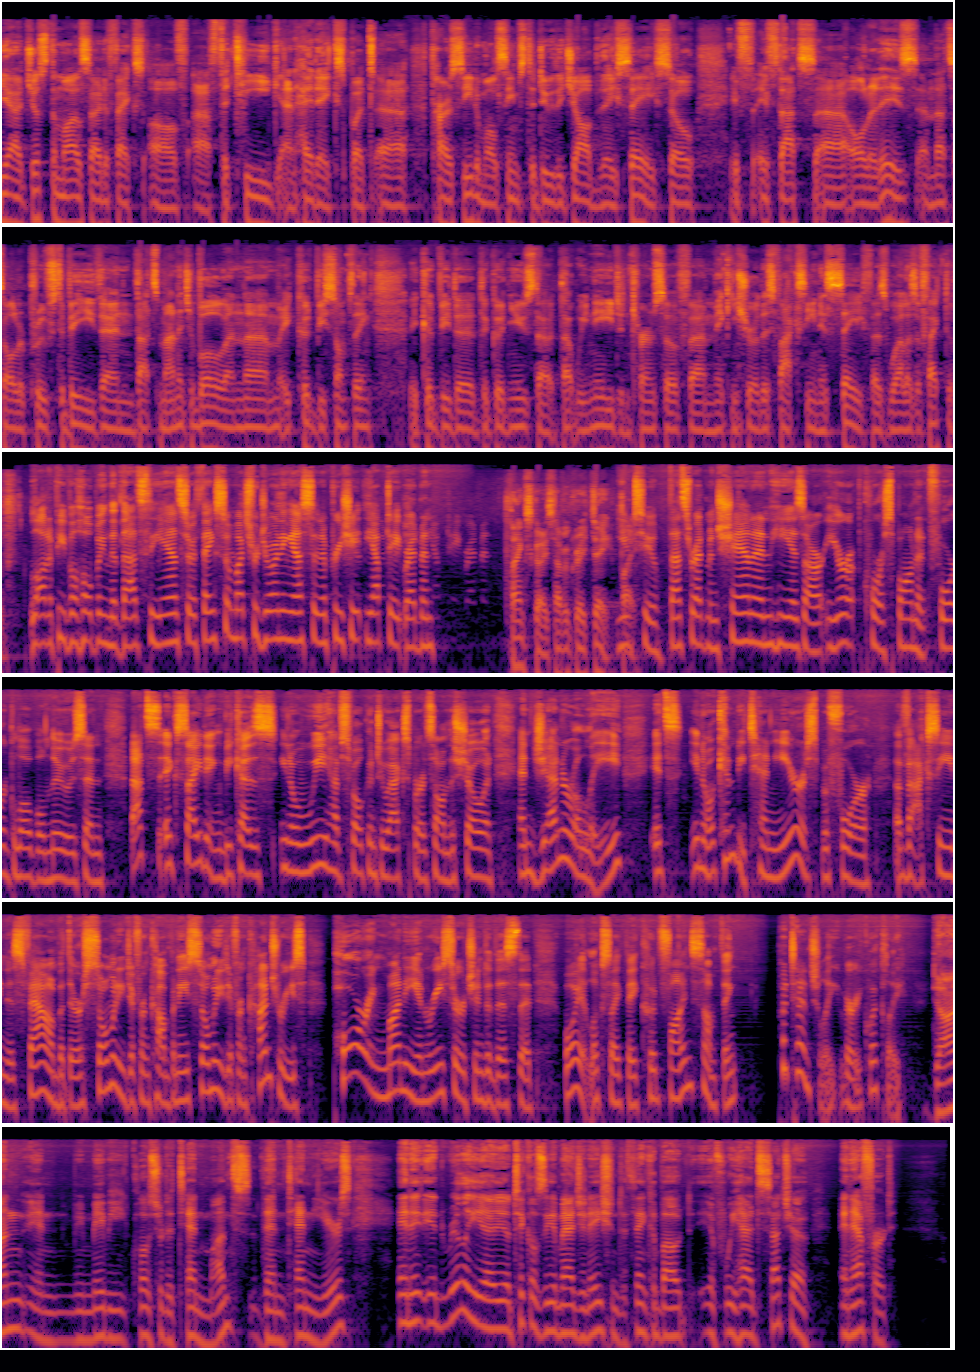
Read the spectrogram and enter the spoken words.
Yeah, just the mild side effects of uh, fatigue and headaches, but uh, paracetamol seems to do the job they say. So if if that's uh, all it is and that's all it proves to be, then that's manageable, and um, it could be something. It could be the the good news that that we need in terms of um, making sure this vaccine is safe as well as effective. A lot of people hoping that that's the answer. Thanks so much for joining us, and appreciate the update, Redmond. Thanks, guys. Have a great day. You Bye. too. That's Redmond Shannon. He is our Europe correspondent for Global News. And that's exciting because, you know, we have spoken to experts on the show and, and generally it's, you know, it can be 10 years before a vaccine is found. But there are so many different companies, so many different countries pouring money and research into this that, boy, it looks like they could find something potentially very quickly. Done in maybe closer to 10 months than 10 years. And it, it really uh, you know, tickles the imagination to think about if we had such a an effort,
